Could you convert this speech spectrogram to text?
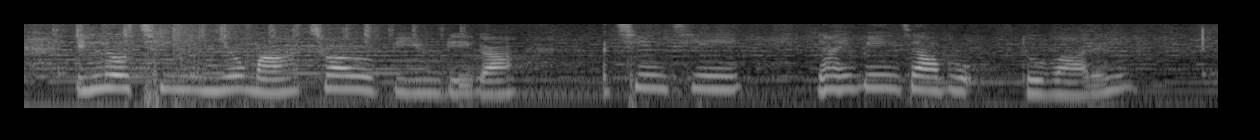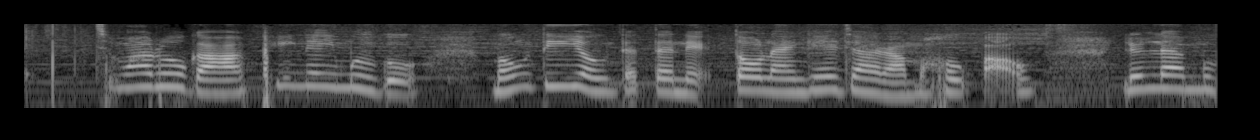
။ဒီလိုချီမျိုးမျိုးမှာကျမတို့ပြည်သူတွေကအချင်းချင်းရိုင်းပင်းကြဖို့လိုပါတယ်။ ကျမတို့ကဖိနှိပ်မှုကိုမုံတီးယုံတက်တက်နဲ့တော်လန်ခဲ့ကြတာမဟုတ်ပါဘူးလွတ်လပ်မှု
